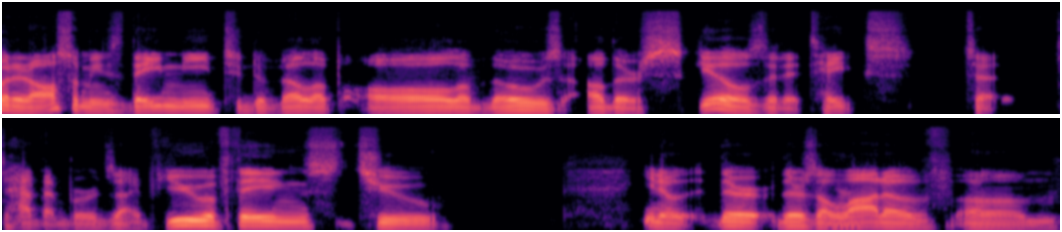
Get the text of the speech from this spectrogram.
but it also means they need to develop all of those other skills that it takes to to have that bird's eye view of things to you know there there's a yeah. lot of um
